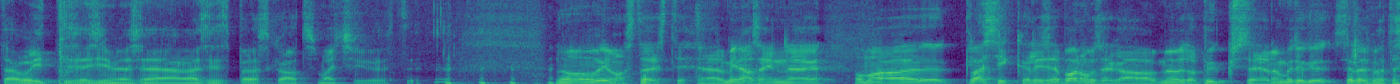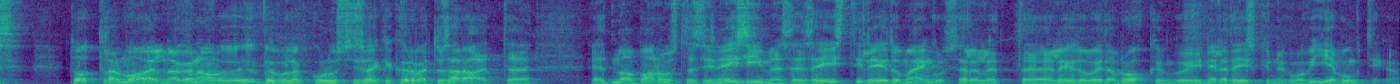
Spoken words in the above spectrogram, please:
ta võitis esimese, aga siis pärast kaotas matši no võimas tõesti, mina sain äh, oma klassikalise panusega mööda pükse ja no muidugi selles mõttes totral moel, aga no võib-olla kulus siis väike kõrvetus ära, et et ma panustasin esimeses Eesti-Leedu mängus sellele, et Leedu võidab rohkem kui neljateistkümne koma viie punktiga.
